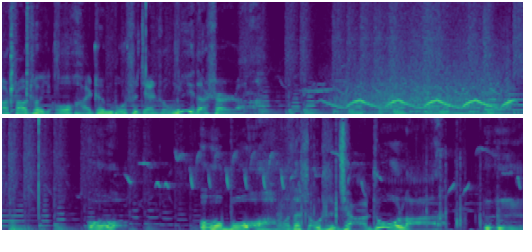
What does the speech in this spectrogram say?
检查刹车油还真不是件容易的事儿啊！哦，哦不，我的手指卡住了，嗯，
